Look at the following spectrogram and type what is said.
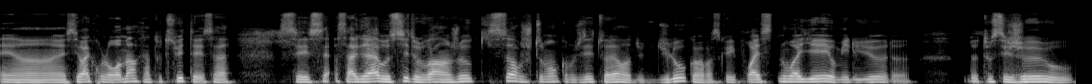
Euh, et, c'est vrai qu'on le remarque hein, tout de suite. Et ça, c'est, agréable aussi de voir un jeu qui sort justement, comme je disais tout à l'heure, du, lot, quoi, parce qu'il pourrait se noyer au milieu de, de tous ces jeux où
